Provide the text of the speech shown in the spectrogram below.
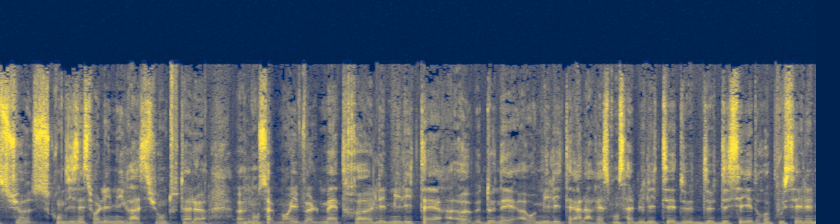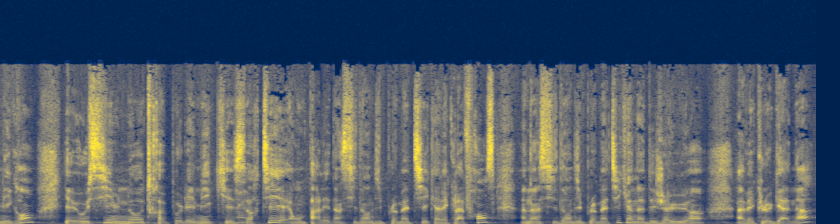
sur ce qu'on disait sur l'immigration tout à l'heure, non seulement ils veulent mettre les militaires, donner aux militaires la responsabilité d'essayer de, repousser les migrants. Il y a eu aussi une autre polémique qui est sortie. Et on parlait d'incidents diplomatiques avec la France. Un incident diplomatique, il y en a déjà eu un avec le Ghana,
